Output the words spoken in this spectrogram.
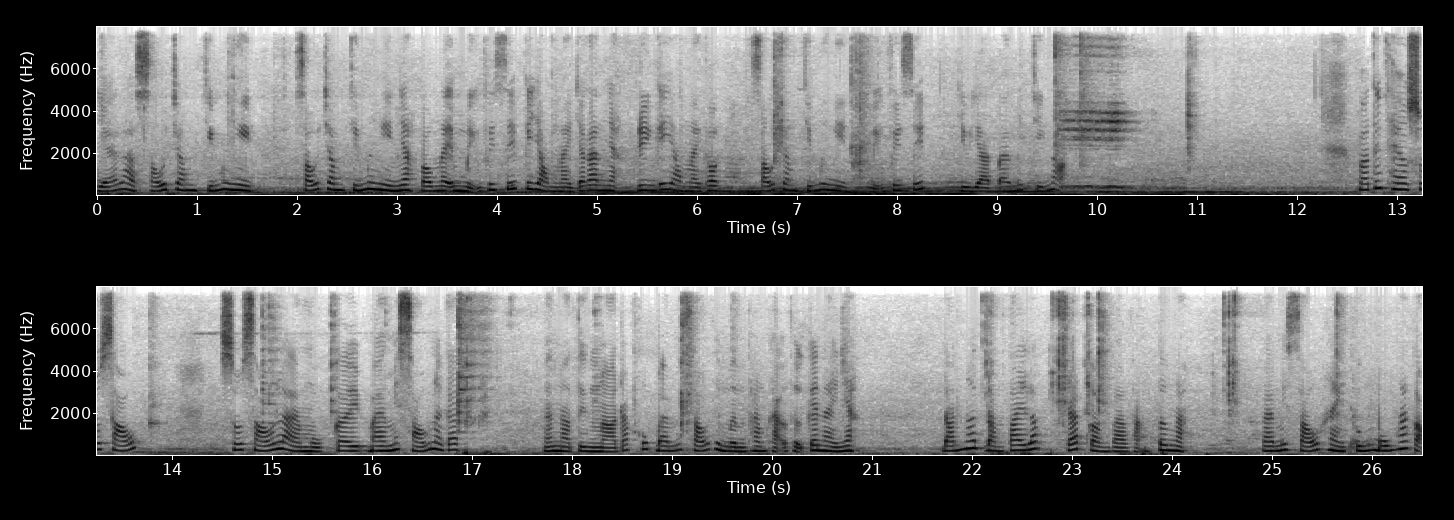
giá là 690.000 690.000 nha. Và hôm nay em miễn phí ship cái dòng này cho các anh nha. Riêng cái dòng này thôi. 690.000 miễn phí ship. Chiều dài 3m9 ạ. Và tiếp theo số 6 Số 6 là một cây 36 nè các Nên là tìm rắp khúc 36 thì mình tham khảo thử cây này nha. Đánh hết đầm tay lắm, ráp còn vào thẳng tưng à. 36 hàng cứng 4H ạ.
